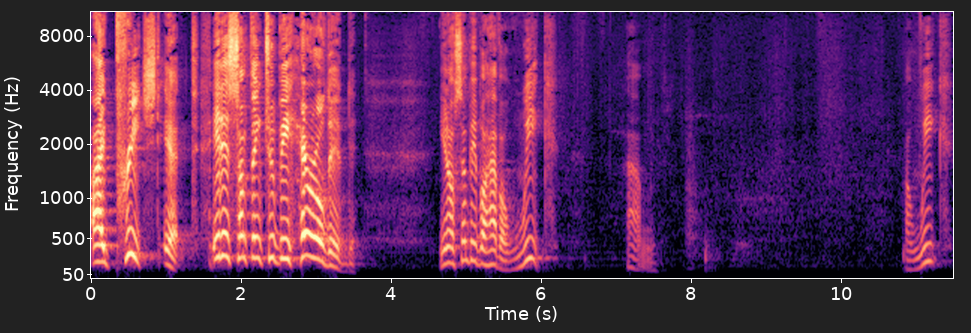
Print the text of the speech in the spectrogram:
I preached it. It is something to be heralded. You know, some people have a weak, um, a weak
